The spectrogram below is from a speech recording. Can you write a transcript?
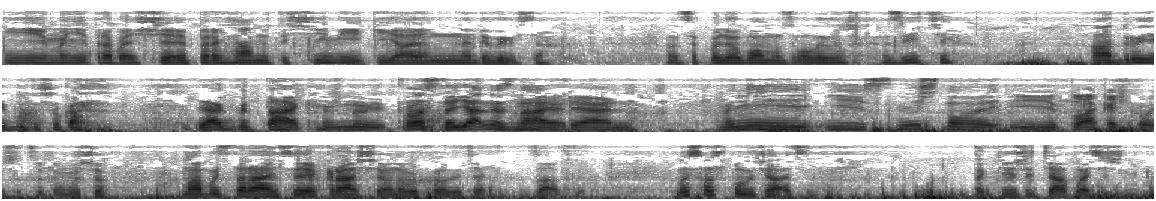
І мені треба ще переглянути сім'ї, які я не дивився. Ну це по-любому звалив звідси. А другий буду шукати. Як би так. Ну просто я не знаю, реально. Мені і смішно, і плакати хочеться, тому що, мабуть, стараюся як краще, воно виходить як завжди. Ну що ж виходить? Таке життя пасічника.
